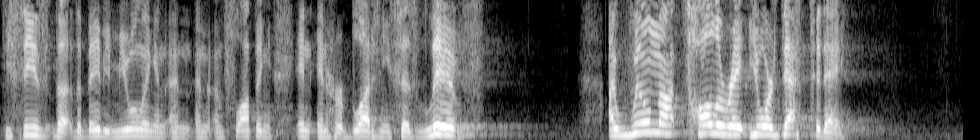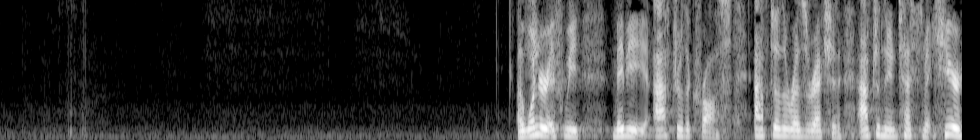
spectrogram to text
He sees the, the baby mewling and, and, and, and flopping in, in her blood, and he says, live. I will not tolerate your death today. I wonder if we, maybe after the cross, after the resurrection, after the New Testament, hear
